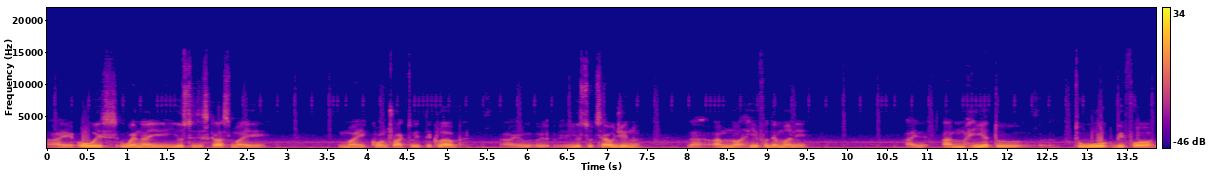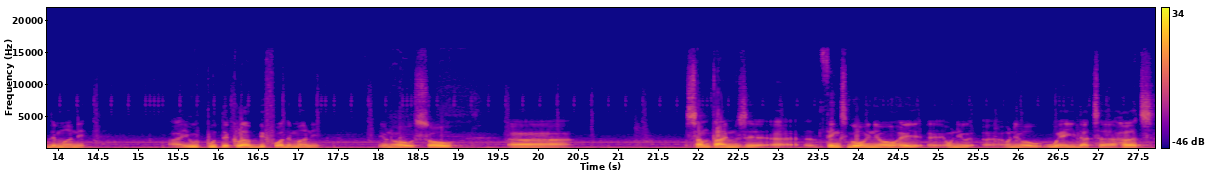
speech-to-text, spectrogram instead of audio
I always, when I used to discuss my, my contract with the club, I used to tell Gino that I'm not here for the money. I, I'm here to, to work before the money. I will put the club before the money, you know. So uh, sometimes uh, uh, things go in your way, uh, on your on your way that hurts,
